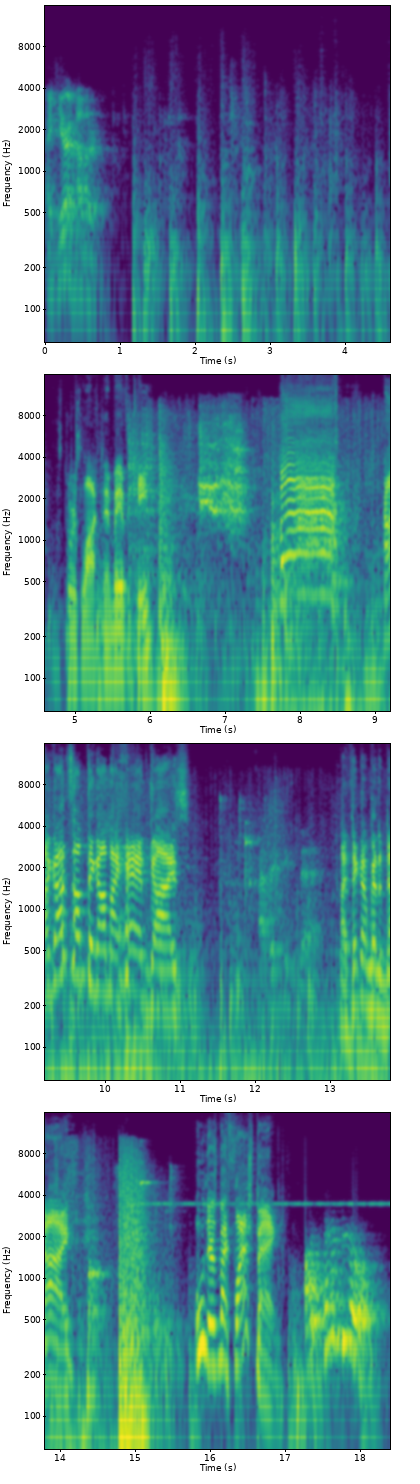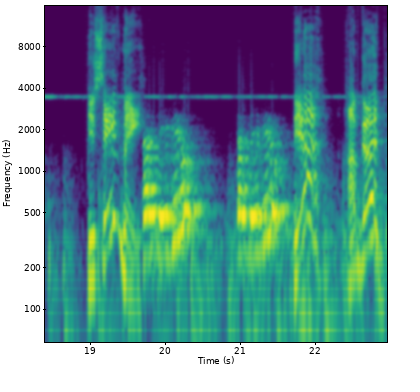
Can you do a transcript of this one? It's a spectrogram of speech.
I hear another. This door's locked. Anybody have a key? Ah! I got something on my head, guys. I think he's dead. I think I'm gonna die. Ooh, there's my flashbang. I saved you! You saved me. Did I save you? Did I save you? Yeah, I'm good.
